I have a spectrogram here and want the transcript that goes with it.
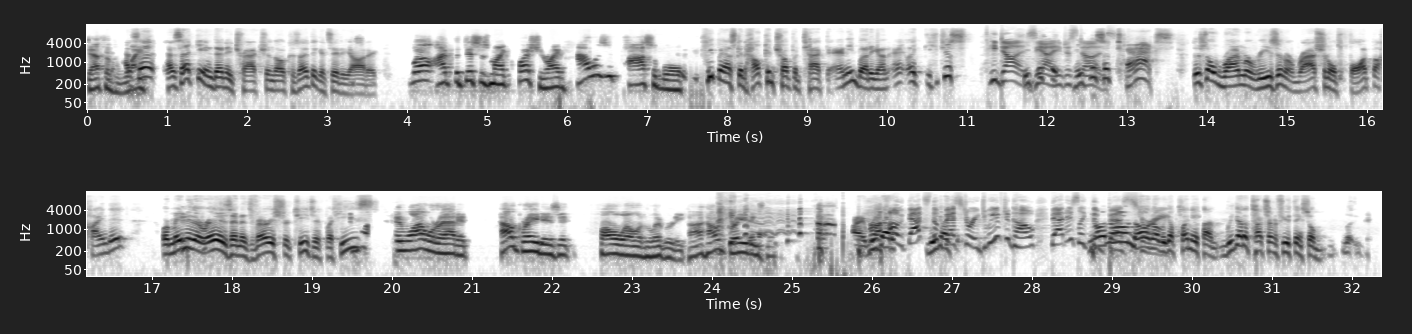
Death of has wife. That, has that gained any traction though? Because I think it's idiotic. Well, I but this is my question, right? How is it possible? Keep asking, how can Trump attack anybody on eh, like he just he does, he yeah, he just he does. Just attacks. There's no rhyme or reason or rational thought behind it, or maybe there is, and it's very strategic. But he's and while we're at it, how great is it, Falwell and Liberty? Huh? How great is it? Right, gotta, oh, that's the best story. Do we have to go? That is like the no, best no, no, story. No, we got plenty of time. We got to touch on a few things. So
